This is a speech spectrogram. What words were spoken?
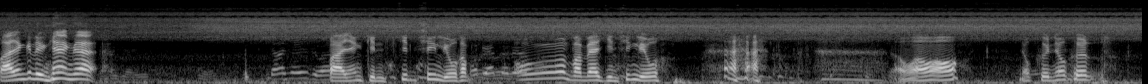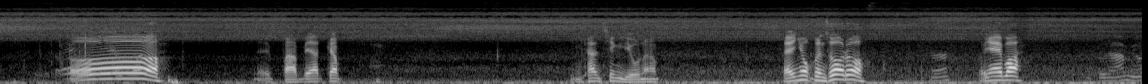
ปลายังก็ดึงแห้งเนี่ยปลายังกินชิ้นชิงหลิวครับ โอ้ปลาแบกินชิ้งหลิว เอาเอาเอายกขึ้นยกขึ้น โอ้ไอ้ปลาแบดครับกินขั้นชิงหลิวนะครับแต่ยกขึ้นโซ่ด้วยตัวใหญ่บ่ตัวน้ำอยู่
